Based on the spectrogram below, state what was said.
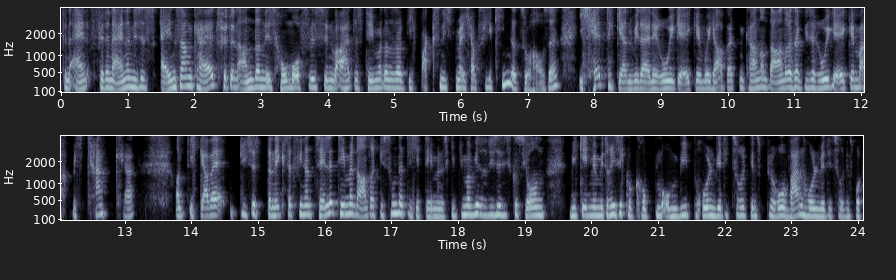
Für den, einen, für den einen ist es Einsamkeit, für den anderen ist Homeoffice in Wahrheit das Thema, dass er sagt, ich pack's nicht mehr, ich habe vier Kinder zu Hause. Ich hätte gern wieder eine ruhige Ecke, wo ich arbeiten kann. Und der andere sagt, diese ruhige Ecke macht mich krank. Ja? Und ich glaube, dieses, der nächste hat finanzielle Themen, der andere hat gesundheitliche Themen. Es gibt immer wieder diese Diskussion, wie gehen wir mit Risikogruppen um, wie holen wir die zurück ins Büro, wann holen wir die zurück ins Büro.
